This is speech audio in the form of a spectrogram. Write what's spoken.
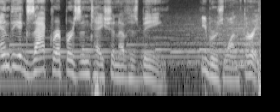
and the exact representation of His being. Hebrews 1 3.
